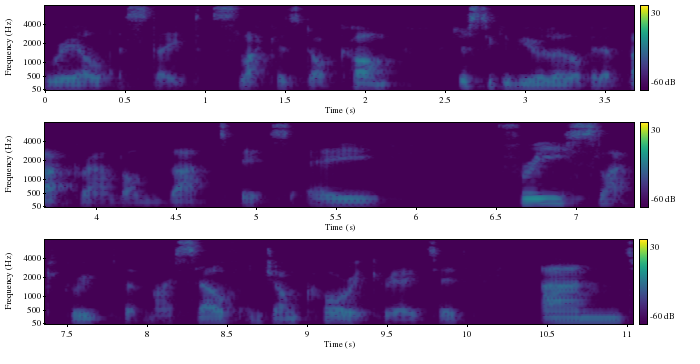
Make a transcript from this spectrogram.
realestateslackers.com. Just to give you a little bit of background on that, it's a free Slack group that myself and John Corey created, and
